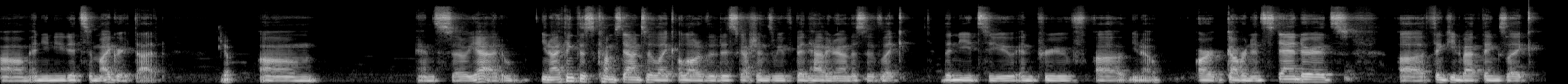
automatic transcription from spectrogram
um, and you needed to migrate that Yep. um, and so yeah you know i think this comes down to like a lot of the discussions we've been having around this of like the need to improve uh, you know our governance standards uh, thinking about things like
